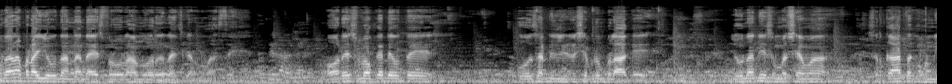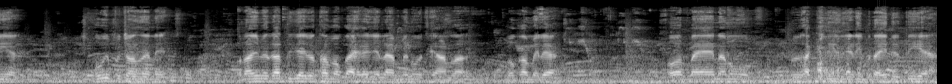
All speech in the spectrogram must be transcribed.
ਉਹਨਾਂ ਦਾ ਬੜਾ ਯੋਗਦਾਨ ਰਹਿੰਦਾ ਇਸ ਪ੍ਰੋਗਰਾਮ ਨੂੰ ਆਰਗੇਨਾਈਜ਼ ਕਰਨ ਵਾਸਤੇ। ਔਰ ਇਸ ਮੌਕੇ ਦੇ ਉੱਤੇ ਉਹ ਸਾਡੀ ਲੀਡਰਸ਼ਿਪ ਨੂੰ ਬੁਲਾ ਕੇ ਜੋ ਉਹਨਾਂ ਦੀਆਂ ਸਮੱਸਿਆਵਾਂ ਸਰਕਾਰ ਤੱਕ ਹੁੰਦੀਆਂ, ਉਹ ਵੀ ਪਹੁੰਚਾਉਂਦੇ ਨੇ। ਔਰ ਅੱਜ ਮੇਰਾ ਤੀਜਾ ਚੌਥਾ ਮੌਕਾ ਹੈਗਾ ਜਿਹੜਾ ਮੈਨੂੰ ਇੱਥੇ ਆਉਣ ਦਾ ਮੌਕਾ ਮਿਲਿਆ। ਔਰ ਮੈਂ ਇਹਨਾਂ ਨੂੰ ਵਿਸਾਖੀ ਦੀ ਜਿਹੜੀ ਵਧਾਈ ਦਿੱਤੀ ਹੈ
